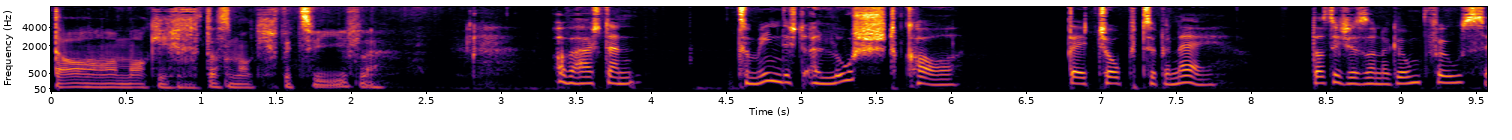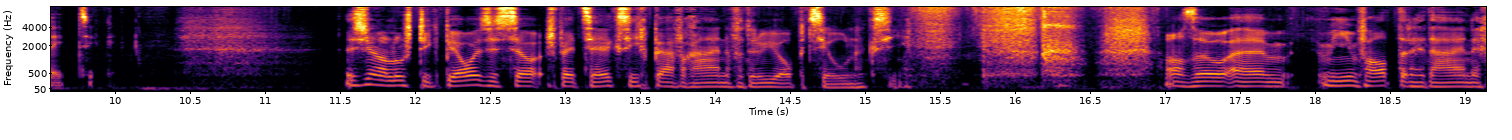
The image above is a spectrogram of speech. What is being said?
da mag ich, das mag ich bezweifeln. Aber hast du dann zumindest eine Lust gehabt, diesen Job zu übernehmen? Das ist ja so eine Grundvoraussetzung. Es ist ja noch lustig. Bei uns ist es ja speziell ich war einfach einer von drei Optionen also, ähm, mein Vater hat eigentlich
